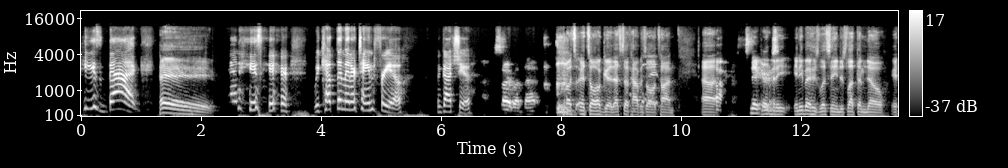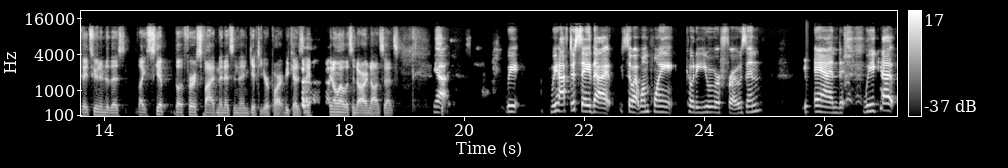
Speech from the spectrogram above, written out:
He's back. Hey. And he's here. We kept them entertained for you. We got you. Sorry about that. oh, it's, it's all good. That stuff happens all the time. Uh, Snickers. Anybody, anybody who's listening, just let them know if they tune into this, like skip the first five minutes and then get to your part because they, they don't want to listen to our nonsense. Yeah. So. We we have to say that. So at one point, Cody, you were frozen and we kept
